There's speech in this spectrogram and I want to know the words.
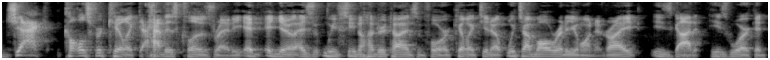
Jack calls for Killick to have his clothes ready, and, and you know, as we've seen a hundred times before, Killick, you know, which I'm already on it, right? He's got it, he's working,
